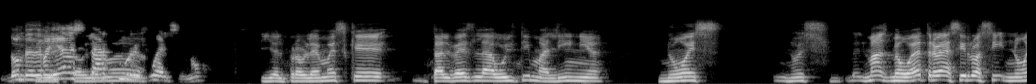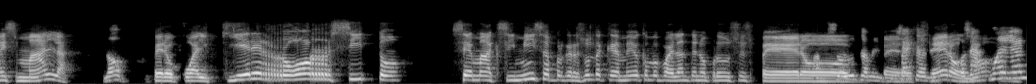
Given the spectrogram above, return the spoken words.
Donde debería de estar tu refuerzo, ¿no? Y el problema es que tal vez la última línea no es, no es, es más, me voy a atrever a decirlo así, no es mala. No. Pero cualquier errorcito se maximiza porque resulta que de medio campo para adelante no produces, pero. Absolutamente, Cero, o sea, juegan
